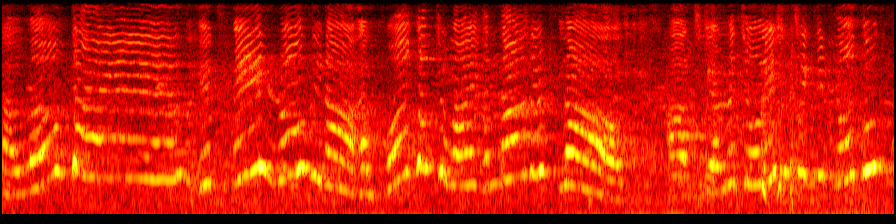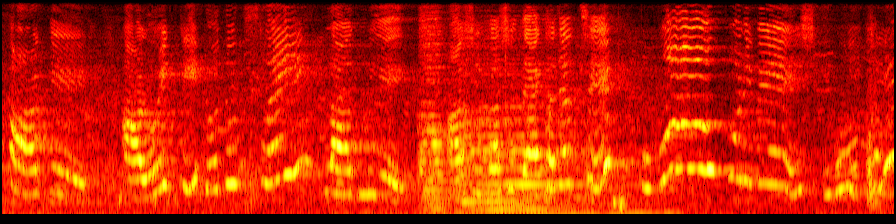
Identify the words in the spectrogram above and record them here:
Hello guys, it's me Rosina and welcome আমরা চলে এসেছি একটি নতুন পার্কে আরও একটি নতুন স্লেইং ব্লগ নিয়ে। আশেপাশে দেখা যাচ্ছে ওয়াও পরিবেশ। এবং এখানে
